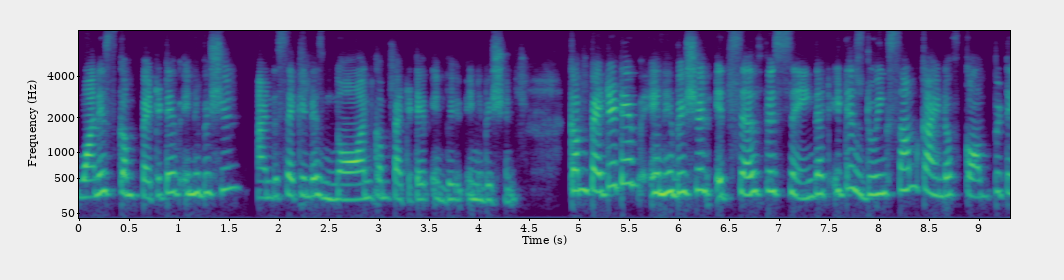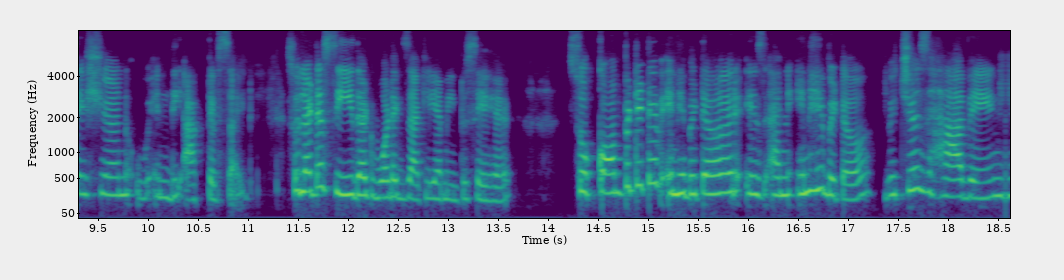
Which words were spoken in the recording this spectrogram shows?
One is competitive inhibition and the second is non-competitive inhibition. Competitive inhibition itself is saying that it is doing some kind of competition in the active site. So let us see that what exactly I mean to say here. So competitive inhibitor is an inhibitor which is having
